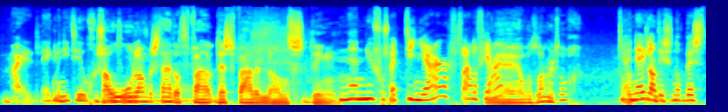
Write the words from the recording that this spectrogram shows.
Maar het leek me niet heel Maar gezond. hoe, hoe lang bestaat dat va des vaderlands ding? Nou, nu volgens mij tien jaar of twaalf jaar. Nee, al wat langer toch? Ja, in Nederland is het nog best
